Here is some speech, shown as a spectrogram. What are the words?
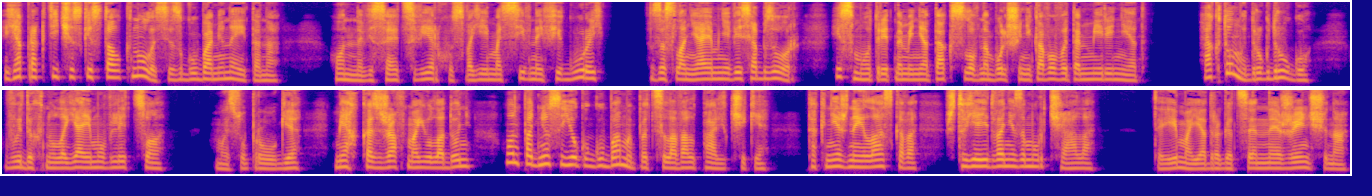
я практически столкнулась с губами Нейтона. Он нависает сверху своей массивной фигурой, заслоняя мне весь обзор, и смотрит на меня так, словно больше никого в этом мире нет. «А кто мы друг другу?» — выдохнула я ему в лицо. «Мы супруги», Мягко сжав мою ладонь, он поднес ее к губам и поцеловал пальчики. Так нежно и ласково, что я едва не замурчала. «Ты моя драгоценная женщина,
